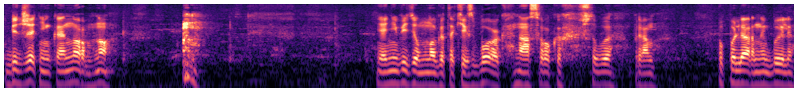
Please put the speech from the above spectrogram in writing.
бюджетненькая норм, но я не видел много таких сборок на сроках, чтобы прям популярны были.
